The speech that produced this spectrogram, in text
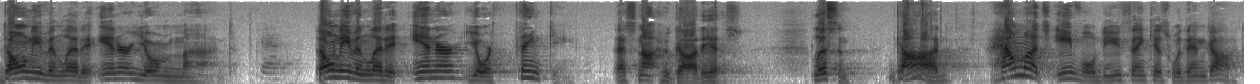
Don't even let it enter your mind. Don't even let it enter your thinking. That's not who God is. Listen, God, how much evil do you think is within God?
